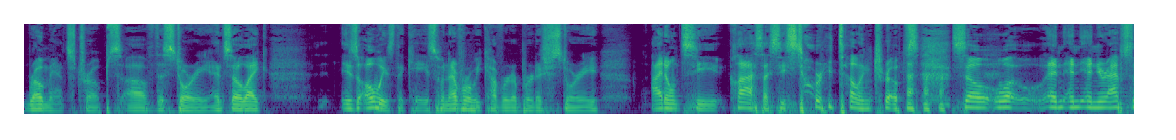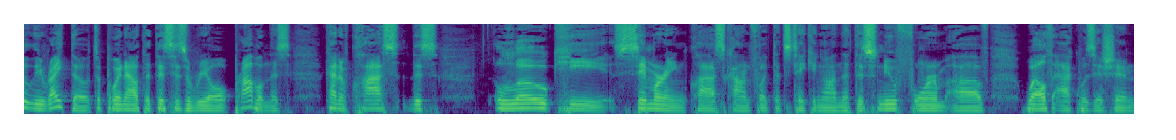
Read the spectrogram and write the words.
romance tropes of the story, and so like is always the case whenever we cover a British story. I don't see class. I see storytelling tropes. so, and, and, and you're absolutely right though, to point out that this is a real problem. This kind of class, this low key simmering class conflict that's taking on that this new form of wealth acquisition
